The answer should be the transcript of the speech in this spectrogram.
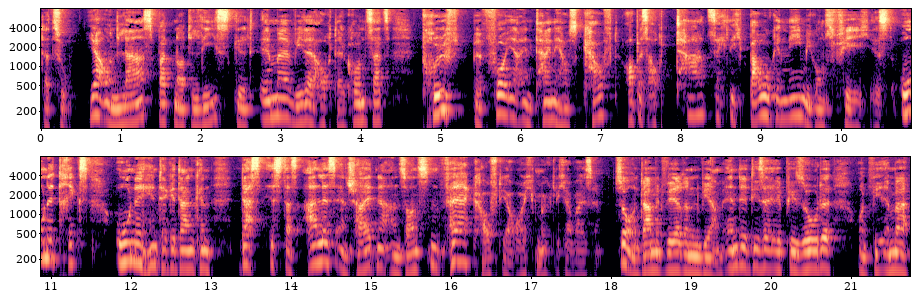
dazu. Ja, und last but not least gilt immer wieder auch der Grundsatz, prüft, bevor ihr ein Tiny House kauft, ob es auch tatsächlich baugenehmigungsfähig ist. Ohne Tricks, ohne Hintergedanken. Das ist das alles Entscheidende. Ansonsten verkauft ihr euch möglicherweise. So, und damit wären wir am Ende dieser Episode. Und wie immer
